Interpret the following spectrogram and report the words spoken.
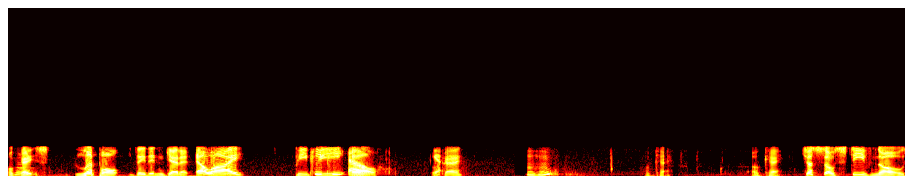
Okay, s Lippl, they didn't get it. L I P P PPL. Yes. Okay. Mhm. Okay. Okay. Just so Steve knows,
